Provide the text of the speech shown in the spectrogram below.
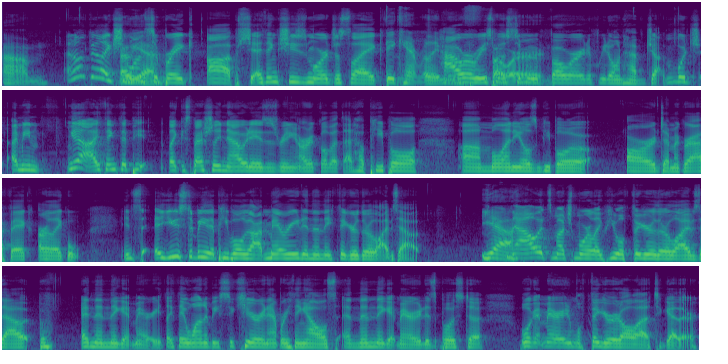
I don't feel like she Oh, wants yeah. to break up. She, I think she's more just like they can't really. how are we supposed to move forward if we don't have job which i mean yeah i think that pe- like especially nowadays is reading an article about that how people um, millennials and people our demographic are like it used to be that people got married and then they figured their lives out Yeah. now it's much more like people figure their lives out and then they get married like they want to be secure in everything else and then they get married as opposed to we'll get married and we'll figure it all out together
